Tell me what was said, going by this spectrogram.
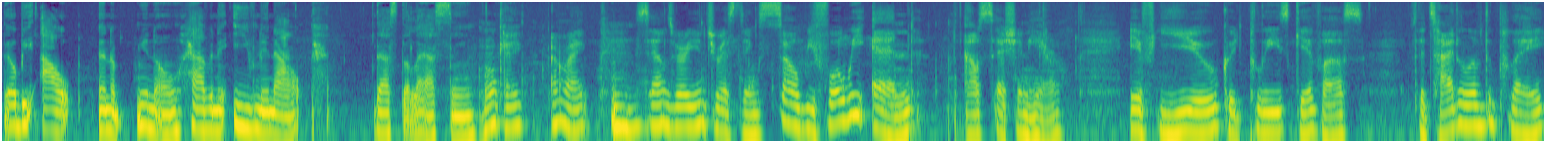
They'll be out and, you know, having an evening out. That's the last scene. Okay. All right. Sounds very interesting. So before we end our session here, if you could please give us the title of the play,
